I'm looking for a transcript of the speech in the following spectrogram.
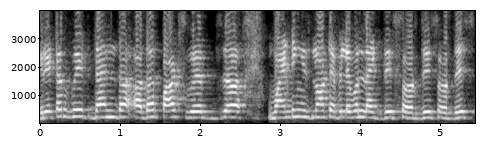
greater weight than the other parts where the winding is not available like this or this or this.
